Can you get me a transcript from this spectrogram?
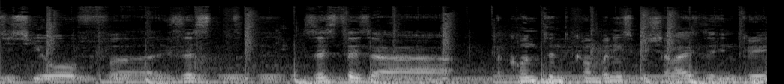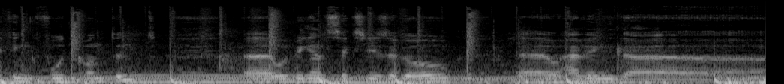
CCO of uh, Zest. Zest is a, a, content company specialized in creating food content. Uh, we began six years ago, uh, having the uh,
